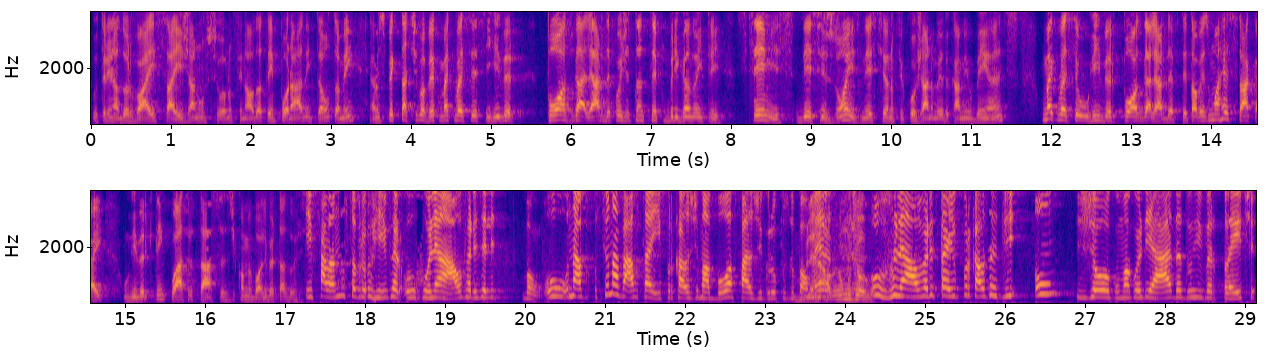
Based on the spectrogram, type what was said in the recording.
O treinador vai sair, já anunciou no final da temporada. Então também é uma expectativa ver como é que vai ser esse River pós-Galhardo, depois de tanto tempo brigando entre semis, decisões, nesse ano ficou já no meio do caminho bem antes. Como é que vai ser o River pós-Galhardo? Deve ter talvez uma ressaca aí, o River que tem quatro taças de Comebol Libertadores. E falando sobre o River, o Julian Álvares, ele. Bom, o, Nav- se o Navarro tá aí por causa de uma boa fase de grupos do Palmeiras, um jogo. o Julian Álvares tá aí por causa de um jogo, uma goleada do River Plate,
